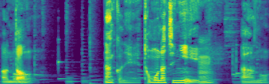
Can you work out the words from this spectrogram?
あ行った？のなんかね友達に、うん。あの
